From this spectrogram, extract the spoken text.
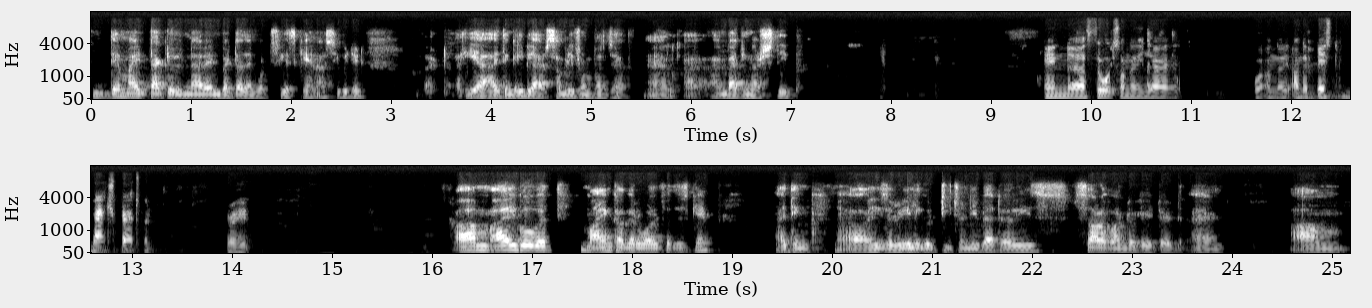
they might tackle Narine better than what CSK and RCB did. But yeah, I think it'll be somebody from Punjab. I'm backing Arshdeep. And uh, thoughts on the uh, on the on the best match batsman, right? Um, I'll go with Mayank Agarwal for this game. I think uh, he's a really good T20 batter. He's sort of underrated, and um,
